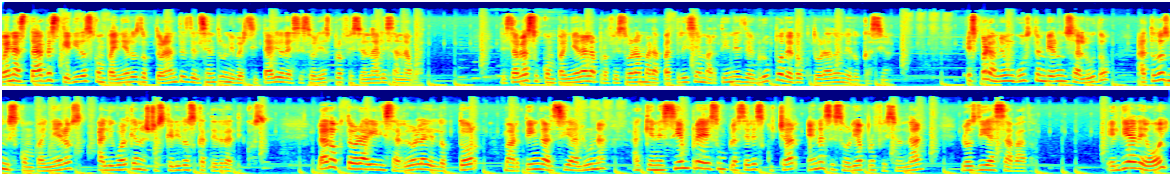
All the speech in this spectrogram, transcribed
Buenas tardes, queridos compañeros doctorantes del Centro Universitario de Asesorías Profesionales Anáhuac. Les habla su compañera la profesora Mara Patricia Martínez del Grupo de Doctorado en Educación. Es para mí un gusto enviar un saludo a todos mis compañeros, al igual que a nuestros queridos catedráticos. La doctora Iris Arriola y el doctor Martín García Luna, a quienes siempre es un placer escuchar en asesoría profesional los días sábado. El día de hoy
